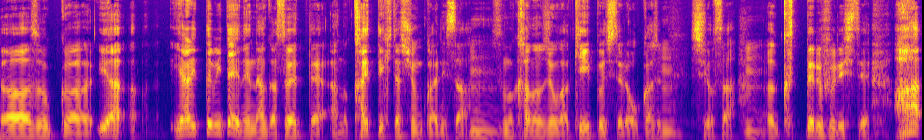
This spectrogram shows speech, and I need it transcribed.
あーそっか。いややってみたいね。なんかそうやってあの帰ってきた瞬間にさ、ん。その彼女がキープしてるお菓子をさ、ん。あ食ってるふりして「あ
